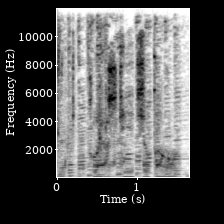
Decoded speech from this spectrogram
Frost, teacher.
